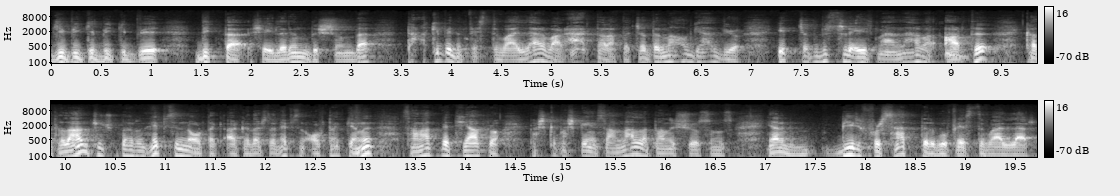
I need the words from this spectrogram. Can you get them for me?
gibi gibi gibi dikta şeylerin dışında takip edin festivaller var. Her tarafta çadırını al gel diyor. Git çadır bir sürü eğitmenler var. Artı katılan çocukların hepsinin ortak arkadaşların hepsinin ortak yanı sanat ve tiyatro. Başka başka insanlarla tanışıyorsunuz. Yani bir fırsattır bu festivaller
